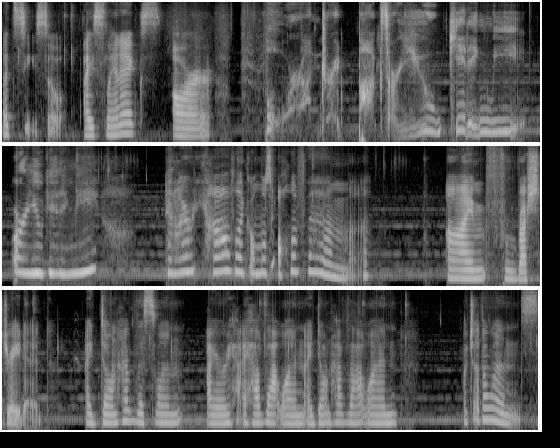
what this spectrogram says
let's see. So, Icelandics are 400 bucks. Are you kidding me? Are you kidding me? And I already have like almost all of them. I'm frustrated. I don't have this one. I already I have that one. I don't have that one. Which other ones?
